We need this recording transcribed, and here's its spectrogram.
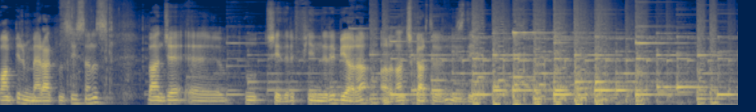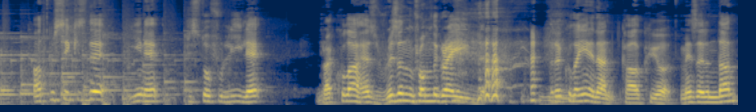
vampir meraklısıysanız bence e, bu şeyleri, filmleri bir ara aradan çıkartın, izleyin. 68'de yine Christopher Lee ile Dracula has risen from the grave. Dracula yeniden kalkıyor mezarından.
